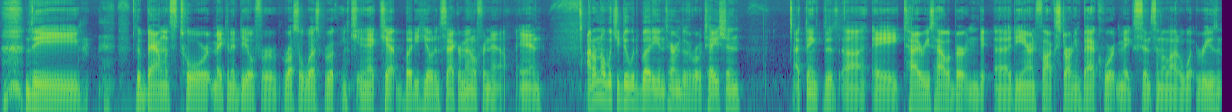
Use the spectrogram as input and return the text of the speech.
the the balance toward making a deal for Russell Westbrook, and, and that kept Buddy Hield in Sacramento for now. And I don't know what you do with Buddy in terms of rotation. I think that uh, a Tyrese Halliburton, uh, De'Aaron Fox starting backcourt makes sense in a lot of reason,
